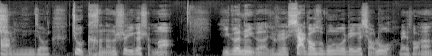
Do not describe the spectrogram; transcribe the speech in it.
啊平林交流，就可能是一个什么，一个那个就是下高速公路的这个小路，没错，嗯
